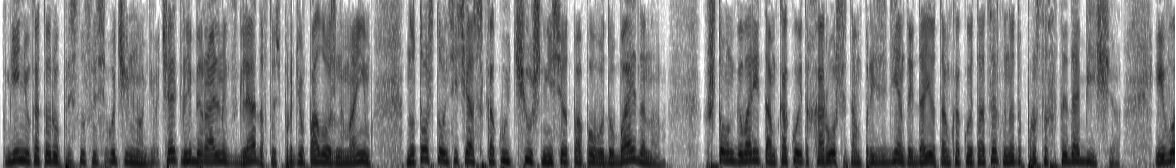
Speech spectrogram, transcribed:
к мнению которого прислушиваюсь очень многие. Человек либеральных взглядов, то есть противоположный моим. Но то, что он сейчас, какую чушь несет по поводу Байдена, что он говорит там какой-то хороший там президент и дает там какую-то оценку, ну это просто стыдобище. И вот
